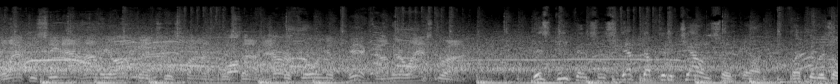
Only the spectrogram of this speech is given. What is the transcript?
We'll have to see now how the offense responds this time after throwing a pick on their last drive. This defense has stepped up to the challenge so far, but there is a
